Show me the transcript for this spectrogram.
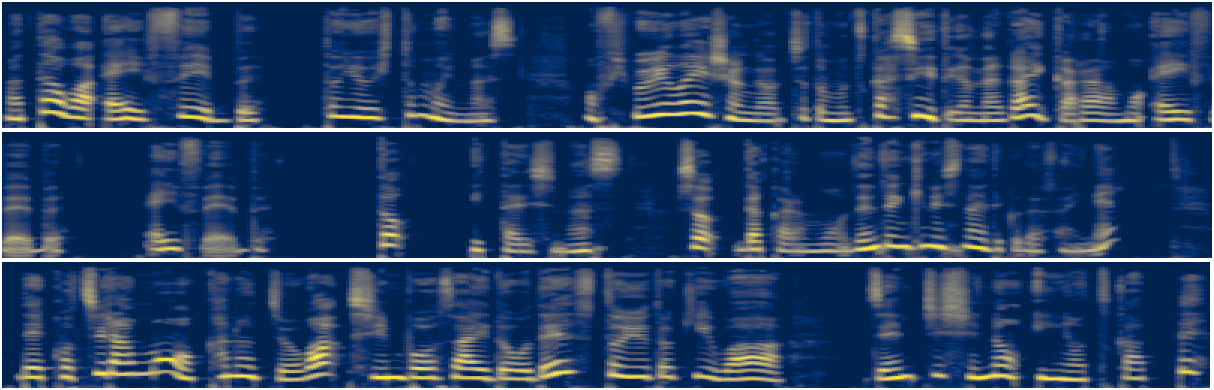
または AFib という人もいます。もうフィブリレーションがちょっと難しいというか長いから、もう AFib、AFib と言ったりします。そう、だからもう全然気にしないでくださいね。で、こちらも彼女は心房細動ですという時は、前置詞の in を使って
